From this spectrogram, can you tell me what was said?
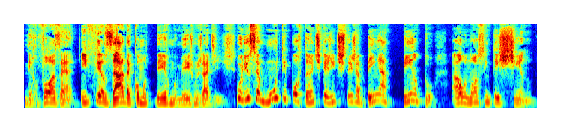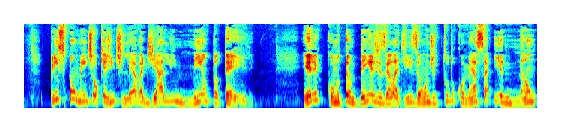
nervosa, enfesada, como o termo mesmo já diz. Por isso é muito importante que a gente esteja bem atento ao nosso intestino, principalmente ao que a gente leva de alimento até ele. Ele, como também a Gisela diz, é onde tudo começa e não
